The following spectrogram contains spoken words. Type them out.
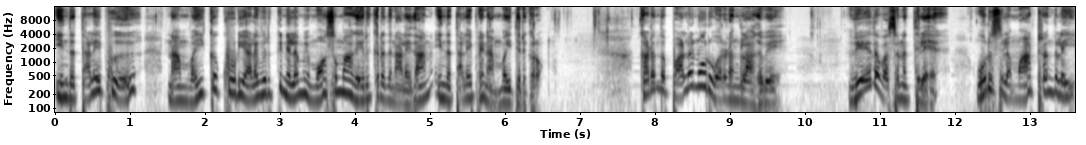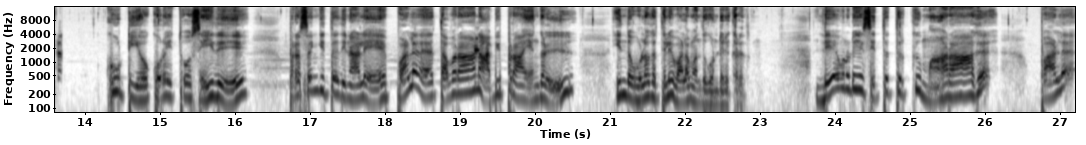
இந்த தலைப்பு நாம் வைக்கக்கூடிய அளவிற்கு நிலைமை மோசமாக இருக்கிறதுனாலே தான் இந்த தலைப்பை நாம் வைத்திருக்கிறோம். கடந்த பல நூறு வருடங்களாகவே வேத வசனத்திலே ஒரு சில மாற்றங்களை கூட்டியோ குறைத்தோ செய்து பிரசங்கித்ததினாலே பல தவறான அபிப்பிராயங்கள் இந்த உலகத்திலே வலம் வந்து கொண்டிருக்கிறது. தேவனுடைய சித்தத்திற்கு மாறாக பல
